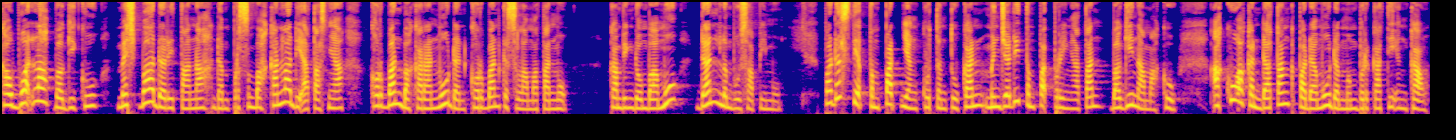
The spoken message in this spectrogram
kau buatlah bagiku mesbah dari tanah dan persembahkanlah di atasnya korban bakaranmu dan korban keselamatanmu, kambing dombamu dan lembu sapimu pada setiap tempat yang kutentukan menjadi tempat peringatan bagi namaku. Aku akan datang kepadamu dan memberkati engkau.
